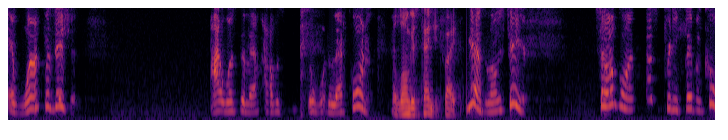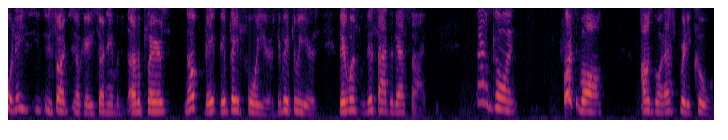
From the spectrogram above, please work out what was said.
at one position, I was the left. I was the, the left corner. The longest tenured, right? Yeah, the longest tenure. So I'm going. That's pretty flipping cool. They you start okay. You start naming other players. Nope, they they played four years. They played three years. They went from this side to that side. And I was going. First of all, I was going. That's pretty cool.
